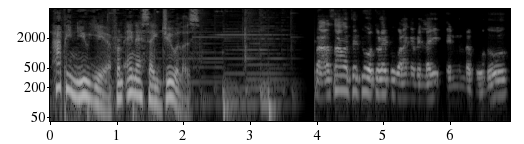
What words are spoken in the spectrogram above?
Happy New Year from NSA Jewelers. அரசாங்கத்திற்கு ஒத்துழைப்பு வழங்கவில்லை என்கின்ற போது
